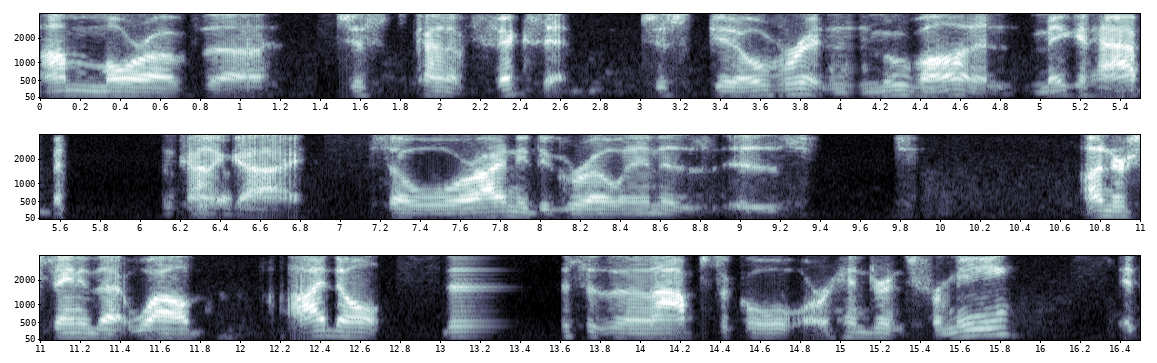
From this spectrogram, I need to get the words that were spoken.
i'm more of the just kind of fix it. Just get over it and move on and make it happen kind of guy. So where I need to grow in is is understanding that while I don't this, this isn't an obstacle or hindrance for me, it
